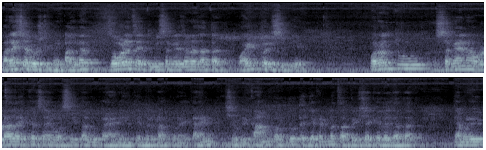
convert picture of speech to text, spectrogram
बऱ्याचशा गोष्टी म्हणजे पालघर जवळच आहे तुम्ही सगळेजण जातात वाईट परिस्थिती आहे. परंतु सगळ्यांना ओरडायला एकच आहे वसई तालुका आहे आणि हितेंद्र ठाकूर आहे. कारण शेवटी काम करतो त्याच्याकडनंच अपेक्षा केल्या जातात. त्यामुळे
